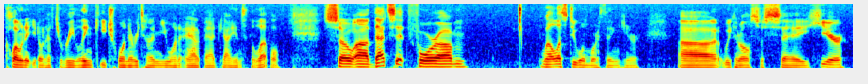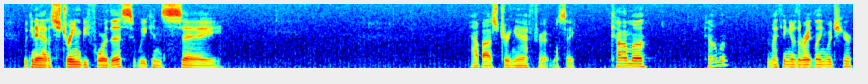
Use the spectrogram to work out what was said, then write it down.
clone it, you don't have to relink each one every time you want to add a bad guy into the level. So uh, that's it for, um, well, let's do one more thing here. Uh, we can also say here, we can add a string before this. We can say, how about a string after it? We'll say comma, comma? Am I thinking of the right language here?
